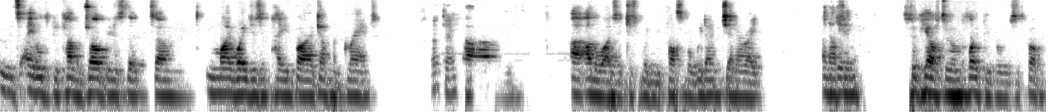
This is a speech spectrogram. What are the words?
it's able to become a job is that um, my wages are paid by a government grant. Okay. Um, uh, otherwise, it just wouldn't be possible. We don't generate enough Yeah. in to be able to employ people, which is the problem.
